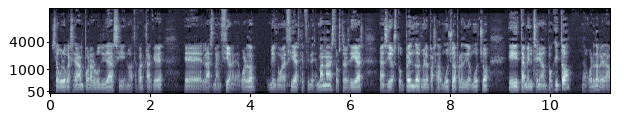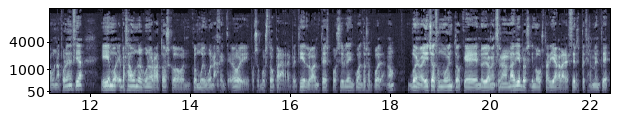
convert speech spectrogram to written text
seguro que serán por aludidas y no hace falta que las mencione, ¿de acuerdo? Bien, como decía, este fin de semana, estos tres días han sido estupendos, me lo he pasado mucho, he aprendido mucho y también he enseñado un poquito, ¿de acuerdo? Que he dado una ponencia y he pasado unos buenos ratos con, con, muy buena gente, ¿no? Y por supuesto para repetir lo antes posible en cuanto se pueda, ¿no? Bueno, he dicho hace un momento que no iba a mencionar a nadie, pero sí que me gustaría agradecer especialmente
